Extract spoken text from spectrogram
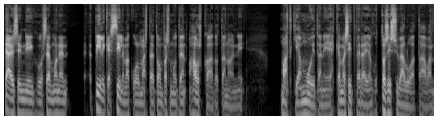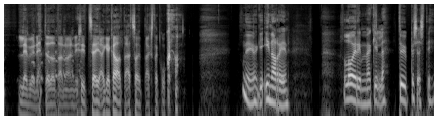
täysin niin kuin semmoinen pilke silmäkulmasta, että onpas muuten hauskaa tota noin, niin matkia muita, niin ehkä mä sitten vedän jonkun tosi syväluotaavan levyn, että tota noin, niin sitten sen jälkeen katsotaan, että soittaako sitä kukaan. Niin, johonkin Inariin Loirin mökille tyyppisesti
